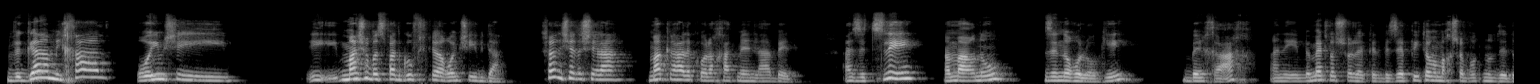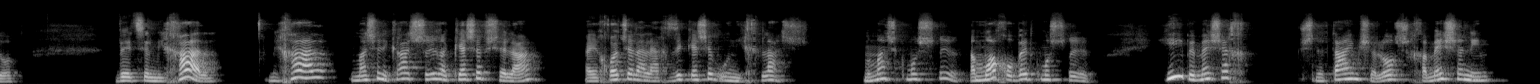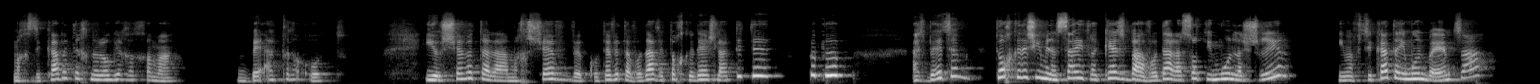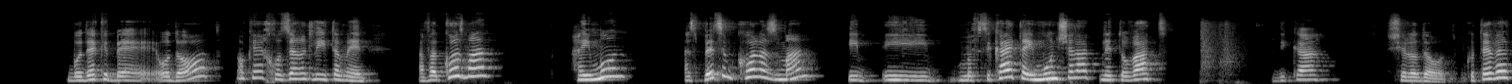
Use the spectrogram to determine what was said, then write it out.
וגם מיכל, רואים שהיא, היא, משהו בשפת גוף שלה רואים שהיא איבדה. עכשיו נשאלת השאלה, מה קרה לכל אחת מהן לאבד? אז אצלי, אמרנו, זה נורולוגי, בהכרח, אני באמת לא שולטת בזה, פתאום המחשבות נודדות. ואצל מיכל, מיכל, מה שנקרא שריר הקשב שלה, היכולת שלה להחזיק קשב הוא נחלש, ממש כמו שריר. המוח עובד כמו שריר. היא במשך שנתיים, שלוש, חמש שנים מחזיקה בטכנולוגיה חכמה, בהתראות. היא יושבת על המחשב וכותבת עבודה, ותוך כדי יש לה טיט טיט, פופ פופ. אז בעצם, תוך כדי שהיא מנסה להתרכז בעבודה, לעשות אימון לשריר, היא מפסיקה את האימון באמצע, בודקת בהודעות, אוקיי, חוזרת להתאמן. אבל כל הזמן, האימון, אז בעצם כל הזמן היא, היא מפסיקה את האימון שלה לטובת בדיקה של הודעות. כותבת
